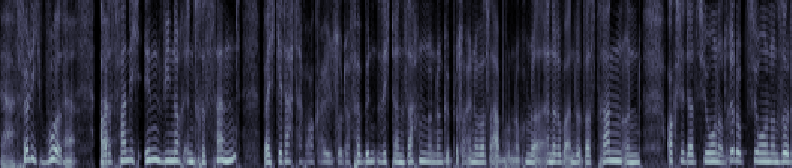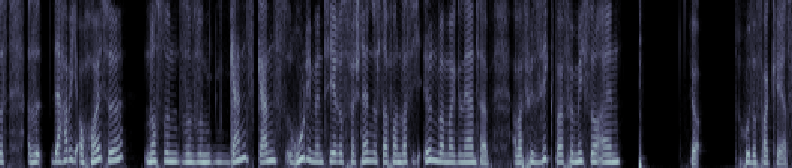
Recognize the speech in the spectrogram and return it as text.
Ja, Ist völlig Wurst. Ja. Aber Ja. das fand ich irgendwie noch interessant, weil ich gedacht habe, oh geil, so, da verbinden sich dann Sachen und dann gibt das eine was ab und dann kommt das andere was dran und Oxidation und Reduktion und so. Das, also da habe ich auch heute noch so ein, so, so ein ganz, ganz rudimentäres Verständnis davon, was ich irgendwann mal gelernt habe. Aber Physik war für mich so ein, ja, who the fuck cares?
